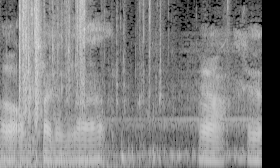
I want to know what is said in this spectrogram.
Oh, I'm taking that. Oh, shit.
